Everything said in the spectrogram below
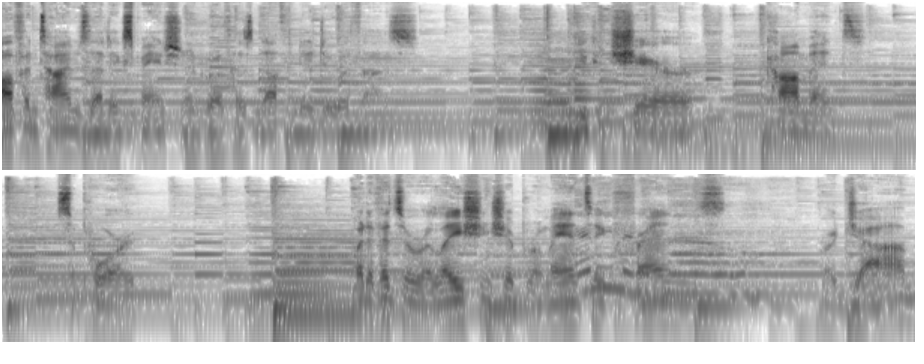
Oftentimes, that expansion and growth has nothing to do with us. You can share, comment, support. But if it's a relationship, romantic, friends, or a job,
